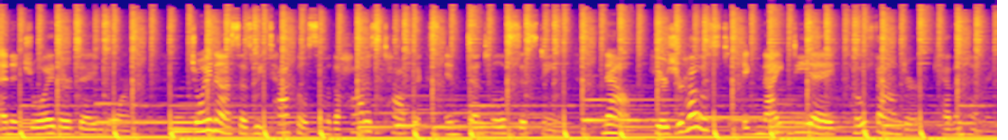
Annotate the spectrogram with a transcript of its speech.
and enjoy their day more. Join us as we tackle some of the hottest topics in dental assisting. Now, here's your host, Ignite DA co founder Kevin Henry.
